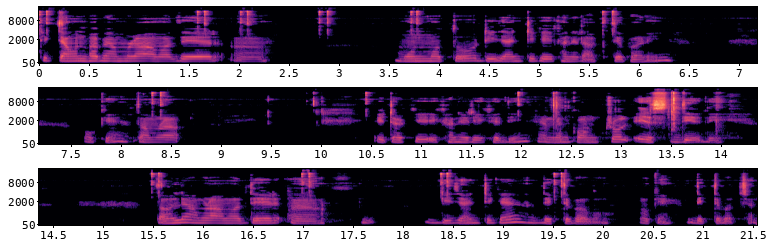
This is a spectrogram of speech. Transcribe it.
ঠিক তেমনভাবে আমরা আমাদের মন মতো ডিজাইনটিকে এখানে রাখতে পারি। ওকে, তো আমরা এটাকে এখানে রেখে দিই অ্যান্ড দেন কন্ট্রোল এস দিয়ে দিই। তাহলে আমরা আমাদের ডিজাইনটিকে দেখতে পাবো। ওকে, দেখতে পাচ্ছেন।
